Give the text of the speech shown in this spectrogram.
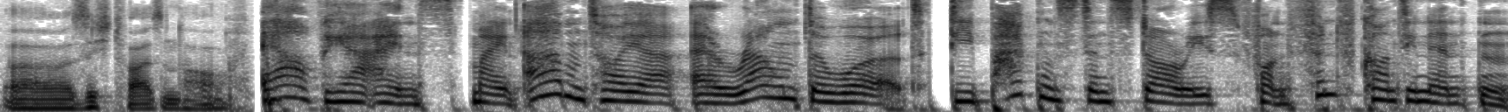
äh, Sichtweisen drauf. RPR1, mein Abenteuer around the world. Die packendsten Stories von fünf Kontinenten.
